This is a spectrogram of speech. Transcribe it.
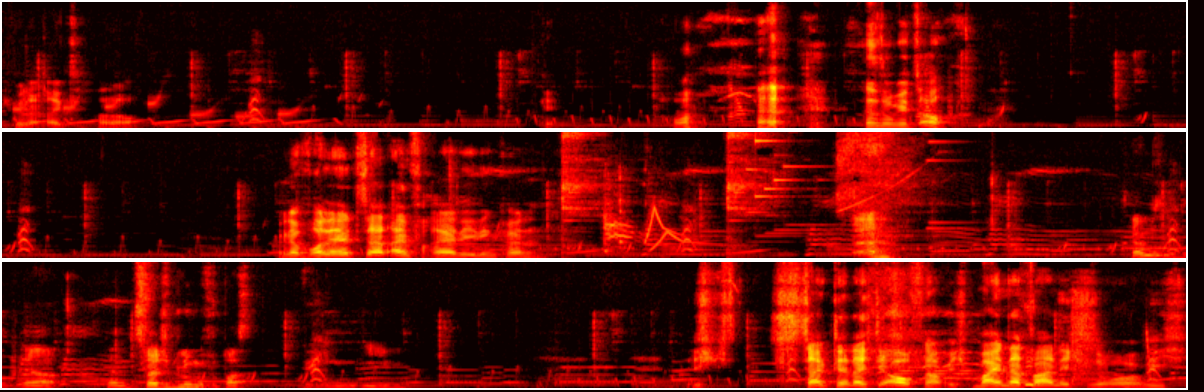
Ich will da direkt. Auf. Okay. Oh. so geht's auch. Mit der Wolle hätte es halt einfacher erledigen können. Wir haben, ja, wir haben die zweite Blume verpasst. Wegen ihm. Ich zeig dir gleich die Aufnahme. Ich meine, das war nicht so, wie ich.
